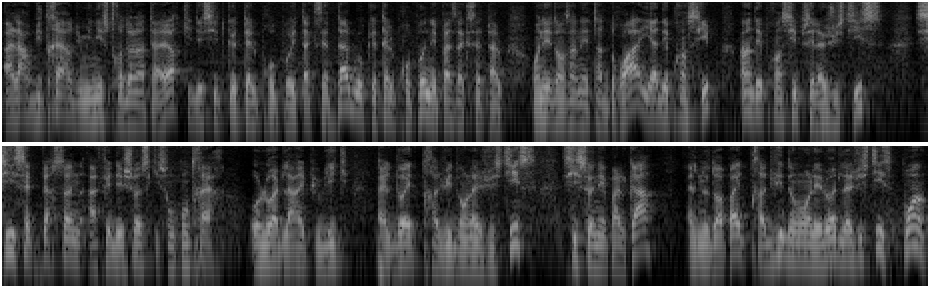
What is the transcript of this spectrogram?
à l'arbitraire du ministre de l'Intérieur qui décide que tel propos est acceptable ou que tel propos n'est pas acceptable. On est dans un état de droit, il y a des principes. Un des principes, c'est la justice. Si cette personne a fait des choses qui sont contraires aux lois de la République, elle doit être traduite devant la justice. Si ce n'est pas le cas, elle ne doit pas être traduite devant les lois de la justice. Point.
